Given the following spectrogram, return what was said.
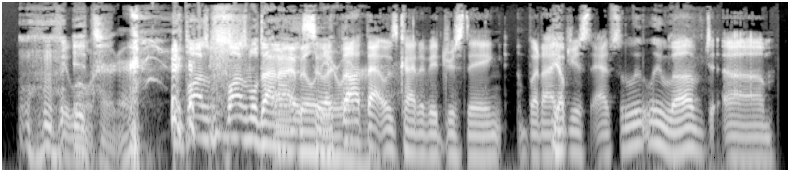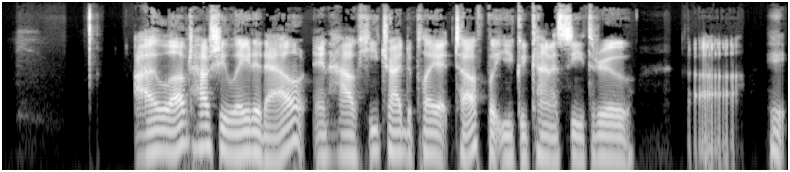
it won't hurt her. plausible, plausible deniability. Uh, so I thought that was kind of interesting, but I yep. just absolutely loved. Um, I loved how she laid it out and how he tried to play it tough, but you could kind of see through. Uh, he,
